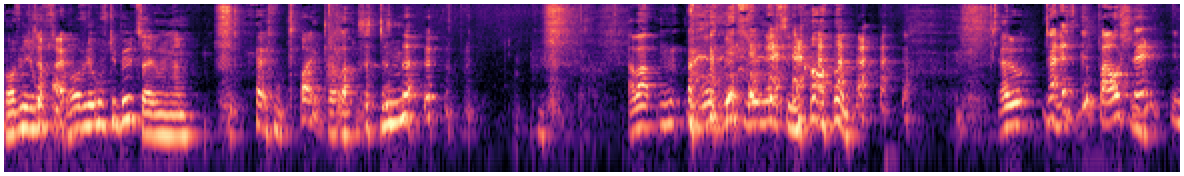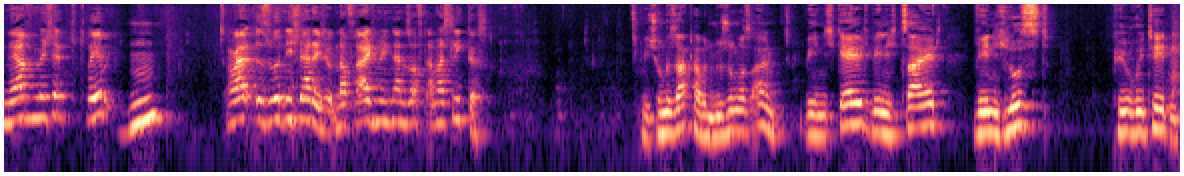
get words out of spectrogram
Hoffentlich ruft, hoffentlich ruft die Bildzeitung nicht an. Toll, Thomas. Aber hm, worauf willst du denn jetzt hinaus? Also, Na, es gibt Baustellen, die nerven mich extrem. Aber es wird nicht fertig. Und da frage ich mich ganz oft, an was liegt es? wie ich schon gesagt habe, eine Mischung aus allem. Wenig Geld, wenig Zeit, wenig Lust, Prioritäten.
